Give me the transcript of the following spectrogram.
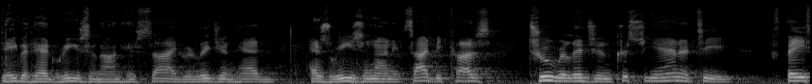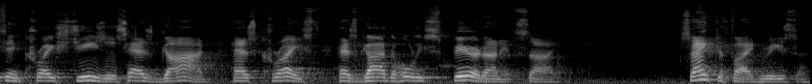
David had reason on his side. Religion had, has reason on its side because true religion, Christianity, faith in Christ Jesus has God, has Christ, has God the Holy Spirit on its side. Sanctified reason.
